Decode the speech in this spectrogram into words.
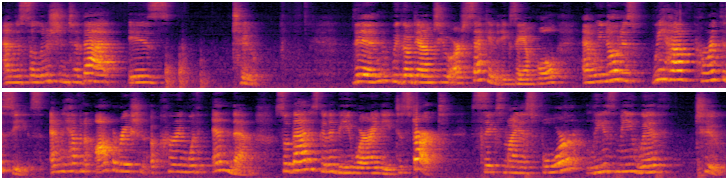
and the solution to that is 2. Then we go down to our second example, and we notice we have parentheses, and we have an operation occurring within them. So that is going to be where I need to start. 6 minus 4 leaves me with 2.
